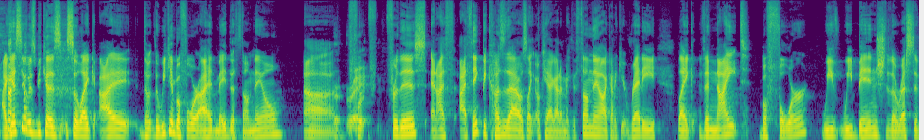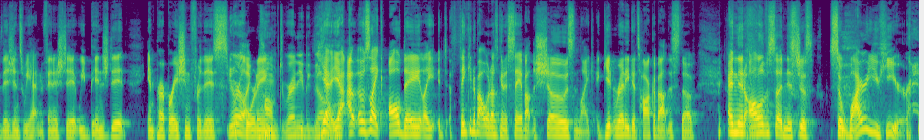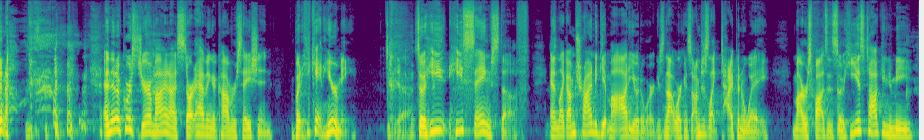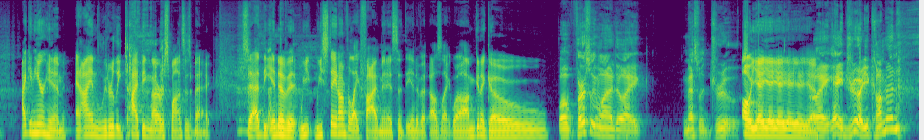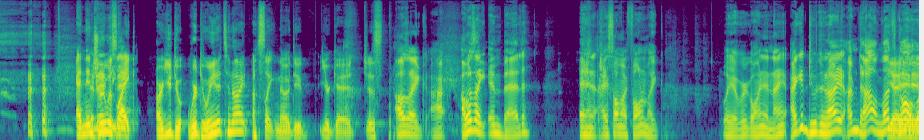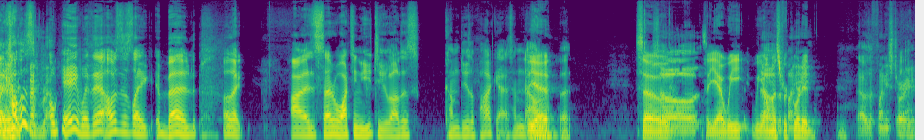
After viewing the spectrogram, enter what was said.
I guess it was because so like I the, the weekend before I had made the thumbnail uh R- for, for this and I th- I think because of that I was like okay I got to make the thumbnail I got to get ready like the night before we we binged the rest of Visions we hadn't finished it we binged it in preparation for this You were like recording pumped, ready to go. yeah, yeah. I, I was like all day, like thinking about what I was going to say about the shows and like getting ready to talk about this stuff. And then all of a sudden, it's just, so why are you here? And, like- and then, of course, Jeremiah and I start having a conversation, but he can't hear me. Yeah. So he he's saying stuff, and like I'm trying to get my audio to work. It's not working. So I'm just like typing away my responses. So he is talking to me. I can hear him, and I am literally typing my responses back. So at the end of it, we we stayed on for like five minutes. At the end of it, I was like, "Well, I'm gonna go." well, first we wanted to like mess with Drew. Oh yeah, yeah, yeah, yeah, yeah, yeah. Like, hey, Drew, are you coming? and then and Drew then was he did- like, "Are you do? We're doing it tonight?" I was like, "No, dude, you're good. Just I was like, I, I was like in bed, and I saw my phone. I'm like, wait, we're going tonight. I can do tonight. I'm down. Let's Yeah, go. yeah, Like yeah. I was okay with it. I was just like in bed. I was like, I instead of watching YouTube, I'll just come do the podcast. I'm down. Yeah. But so so, so yeah. We we almost a funny- recorded. that was a funny story.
